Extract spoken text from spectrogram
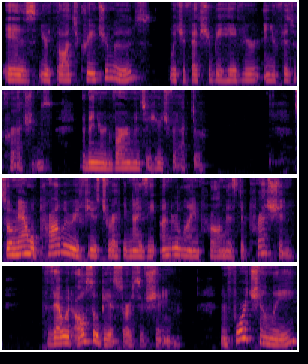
is your thoughts create your moods, which affects your behavior and your physical actions. And then your environment's a huge factor. So a man will probably refuse to recognize the underlying problem as depression because that would also be a source of shame. Unfortunately,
